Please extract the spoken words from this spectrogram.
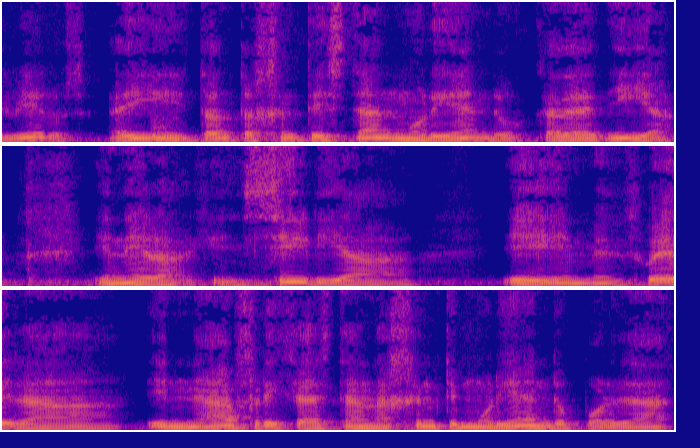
virus. Hay tanta gente están muriendo cada día en Irak, en Siria, en Venezuela, en África están la gente muriendo por la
